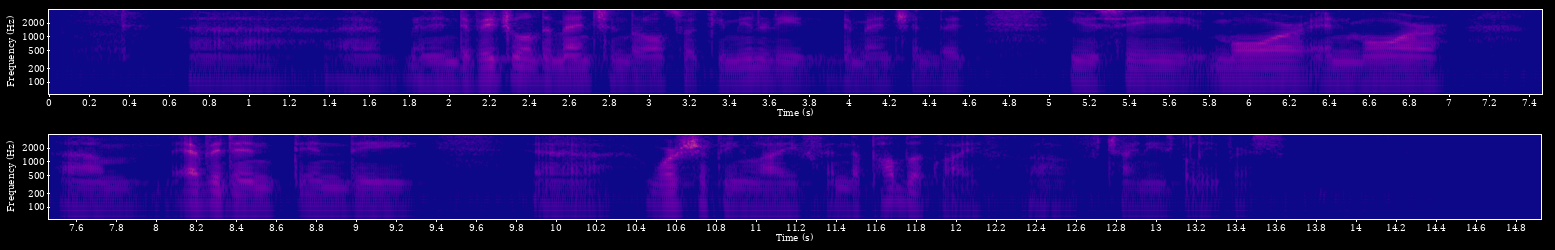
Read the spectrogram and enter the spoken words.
Uh, an individual dimension, but also a community dimension that you see more and more um, evident in the uh, worshiping life and the public life of Chinese believers.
